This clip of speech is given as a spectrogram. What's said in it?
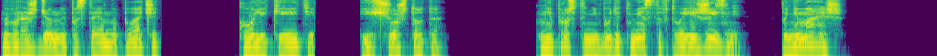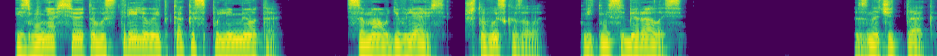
новорожденный постоянно плачет колики эти, еще что-то. Мне просто не будет места в твоей жизни, понимаешь? Из меня все это выстреливает, как из пулемета. Сама удивляюсь, что высказала, ведь не собиралась. Значит так,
